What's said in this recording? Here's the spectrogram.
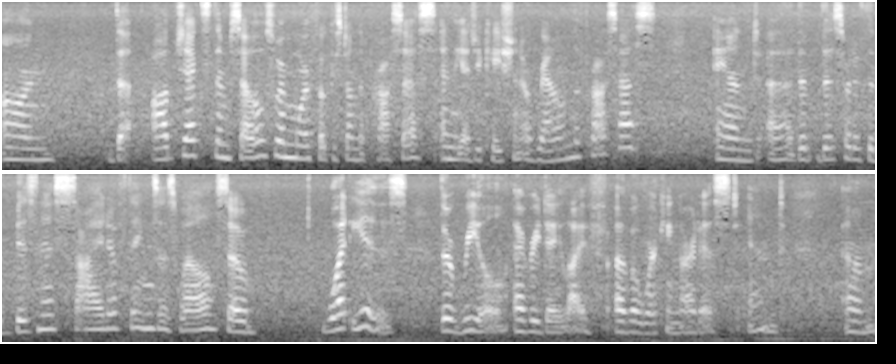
on the objects themselves we're more focused on the process and the education around the process and uh, the, the sort of the business side of things as well so what is the real everyday life of a working artist and um,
